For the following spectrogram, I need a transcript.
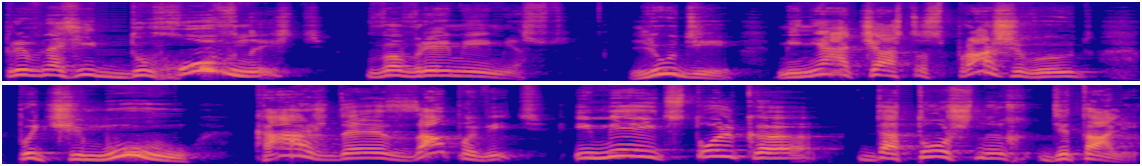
привносить духовность во время и место. Люди меня часто спрашивают, почему каждая заповедь имеет столько дотошных деталей.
